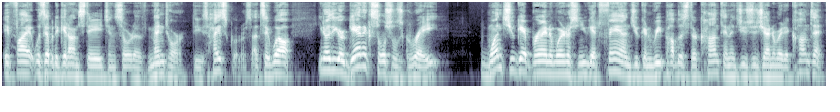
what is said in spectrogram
if I was able to get on stage and sort of mentor these high schoolers, I'd say, well, you know, the organic social is great once you get brand awareness and you get fans, you can republish their content as user generated content.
